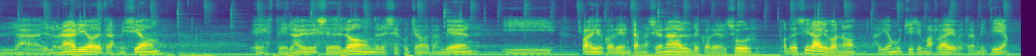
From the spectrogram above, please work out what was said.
el horario de transmisión. Este, la BBC de Londres se escuchaba también y Radio Corea Internacional de Corea del Sur, por decir algo, ¿no? Había muchísimas radios que transmitían.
